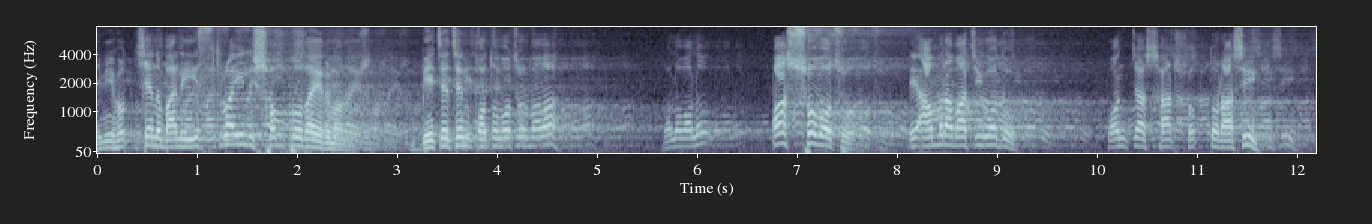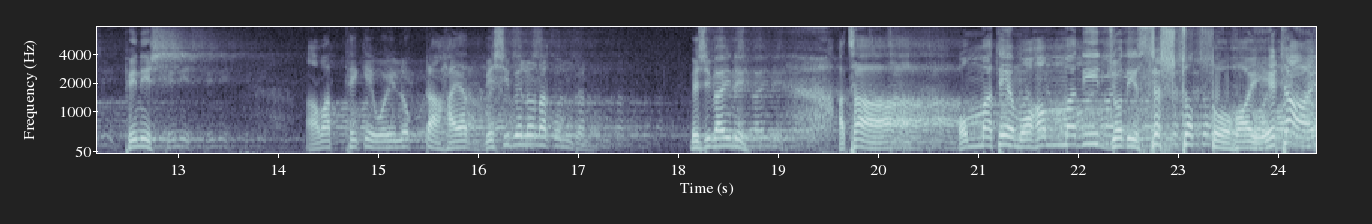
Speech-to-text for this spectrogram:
ইনি হচ্ছেন বাণী ইসরাইল সম্প্রদায়ের মানুষ। বেঁচেছেন কত বছর বাবা? বলো বলো। পাঁচশো বছর। এ আমরা বাঁচি কত? পঞ্চাশ, ষাট, সত্তর, আশি। ফিনিশ। আমার থেকে ওই লোকটা হায়াত বেশি পেল না কম পেল? বেশি পাইনি? আচ্ছা ওম্মাতে মোহাম্মাদির যদি শ্রেষ্ঠত্ব হয়, এটাই।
